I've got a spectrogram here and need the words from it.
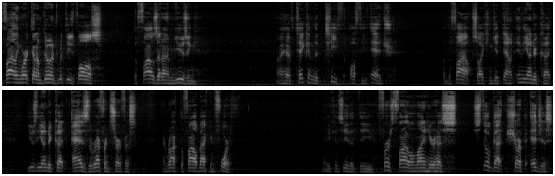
The filing work that I'm doing with these balls, the files that I'm using, I have taken the teeth off the edge of the file so I can get down in the undercut, use the undercut as the reference surface, and rock the file back and forth. And you can see that the first file in line here has still got sharp edges.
